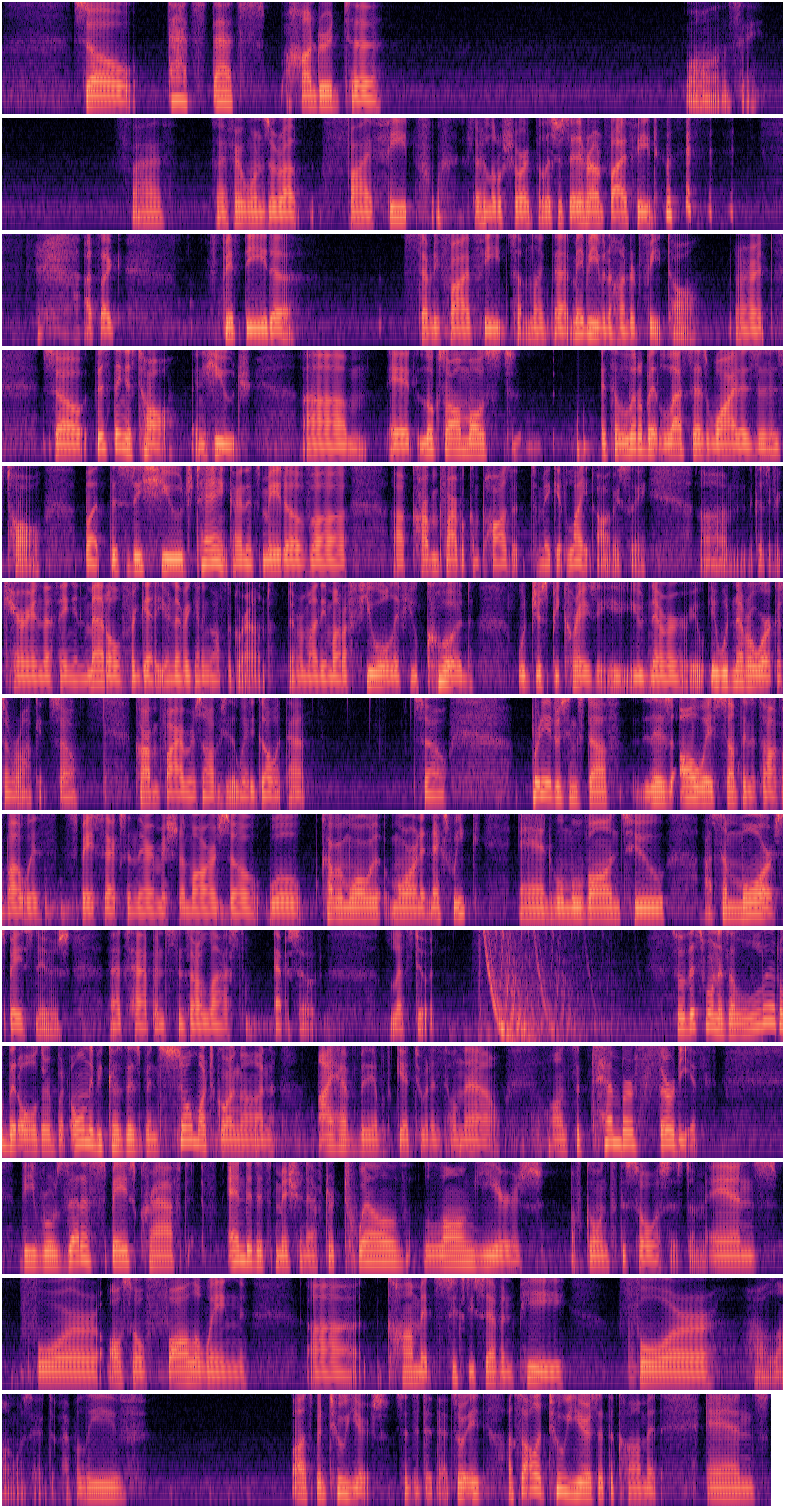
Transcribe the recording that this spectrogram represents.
So that's that's 100 to well, hold on, let's see. 5 so if everyone's around five feet, they're a little short, but let's just say they're around five feet. That's like 50 to 75 feet, something like that. Maybe even 100 feet tall. All right. So this thing is tall and huge. Um, it looks almost, it's a little bit less as wide as it is tall, but this is a huge tank and it's made of uh, carbon fiber composite to make it light, obviously. Um, because if you're carrying that thing in metal, forget it. You're never getting off the ground. Never mind the amount of fuel, if you could, would just be crazy. You, would never, it, it, would never work as a rocket. So, carbon fiber is obviously the way to go with that. So, pretty interesting stuff. There's always something to talk about with SpaceX and their mission to Mars. So, we'll cover more more on it next week, and we'll move on to uh, some more space news that's happened since our last episode. Let's do it. So this one is a little bit older, but only because there's been so much going on, I haven't been able to get to it until now. On September 30th, the Rosetta spacecraft ended its mission after 12 long years of going through the solar system and for also following uh, Comet 67P for how long was it? I believe well, it's been two years since it did that. So it a solid two years at the comet, and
